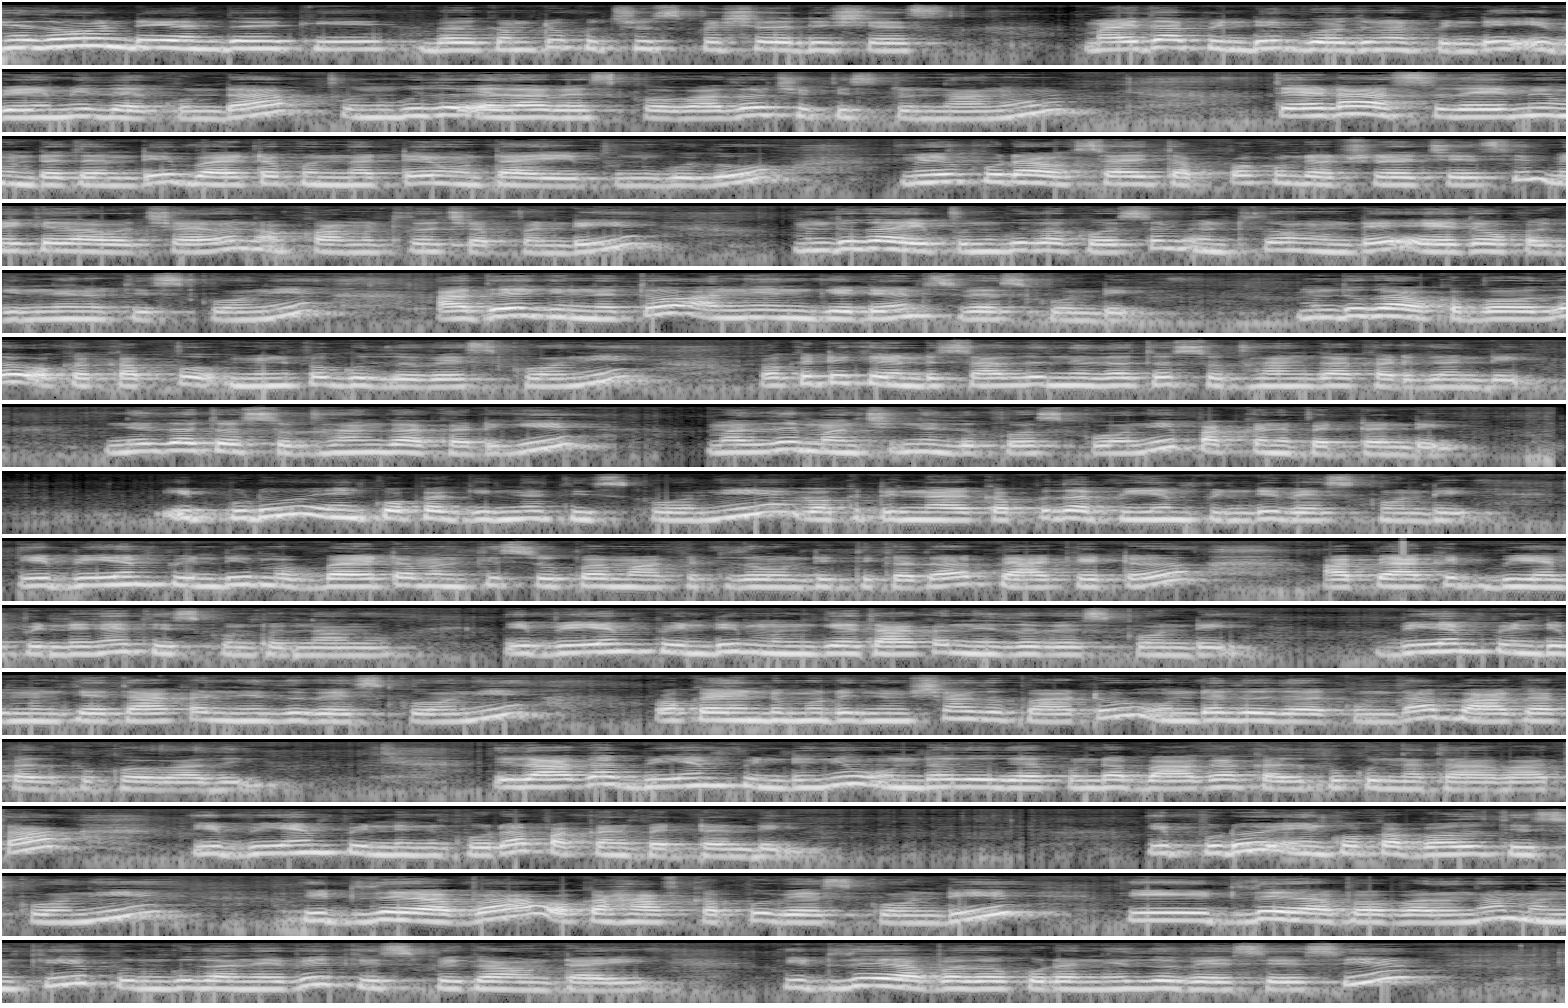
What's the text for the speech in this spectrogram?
Hello అండి అందరికీ. Welcome to Kuchchu special dishes. Maida పిండి గోధుమ పిండి ఇవేమీ లేకుండా పునుగులు ఎలా వేసుకోవాలో చూపిస్తున్నాను. తేడా అసలు ఏమీ ఉండదండి. బయట కొన్నట్టే ఉంటాయి ఈ పునుగులు. మీరు కూడా ఒకసారి తప్పకుండా ట్రై చేసి మీకు ఎలా వచ్చాయో నాకు కామెంట్లో చెప్పండి. ముందుగా ఈ పునుగుల కోసం ఇంట్లో ఉండే ఏదో ఒక గిన్నెను తీసుకొని అదే గిన్నెతో అన్ని ఇంగ్రీడియంట్స్ వేసుకోండి. ముందుగా ఒక బౌల్లో ఒక కప్పు మినపగుళ్ళు వేసుకొని ఒకటికి రెండు సార్లు నీళ్ళతో శుభ్రంగా కడగండి. నీళ్ళతో శుభ్రంగా కడిగి మళ్ళీ మంచినీళ్ళు పోసుకొని పక్కన పెట్టండి. ఇప్పుడు ఇంకొక గిన్నె తీసుకొని ఒకటిన్నర కప్పుల బియ్యం పిండి వేసుకోండి. ఈ బియ్యం పిండి బయట మనకి సూపర్ మార్కెట్లో ఉంటుంది కదా ప్యాకెట్. ఆ ప్యాకెట్ బియ్యం పిండినే తీసుకుంటున్నాను. ఈ బియ్యం పిండి మునిగేదాకా నీళ్ళు వేసుకోండి. బియ్యం పిండి మునిగేదాకా నీళ్ళు వేసుకొని ఒక రెండు మూడు నిమిషాల పాటు ఉండలు లేకుండా బాగా కలుపుకోవాలి. ఇలాగా బియ్యం పిండిని ఉండలు లేకుండా బాగా కలుపుకున్న తర్వాత ఈ బియ్యం పిండిని కూడా పక్కన పెట్టండి. ఇప్పుడు ఇంకొక బౌల్ తీసుకొని ఇడ్లీ రవ్వ ఒక హాఫ్ కప్పు వేసుకోండి. ఈ ఇడ్లీ రవ్వ వలన మనకి పునుగులు అనేవి క్రిస్పీగా ఉంటాయి. ఇడ్లీ రవ్వలో కూడా నీళ్ళు వేసేసి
